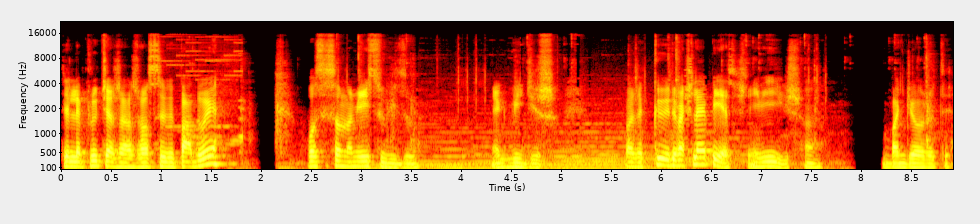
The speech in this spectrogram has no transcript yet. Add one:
Tyle plucia, że aż włosy wypadły. Włosy są na miejscu, widzu. Jak widzisz. Chyba, że kurwa ślepy jesteś, nie widzisz. O, bandziorze ty.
